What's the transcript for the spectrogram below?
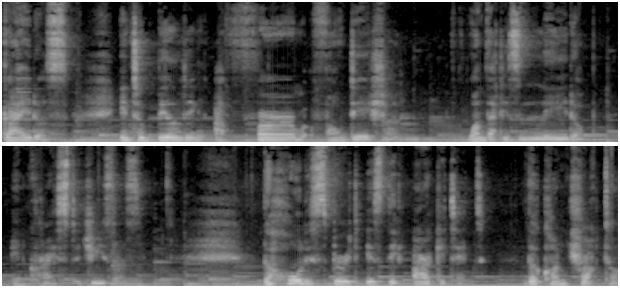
guide us into building a firm foundation, one that is laid up in Christ Jesus. The Holy Spirit is the architect, the contractor,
